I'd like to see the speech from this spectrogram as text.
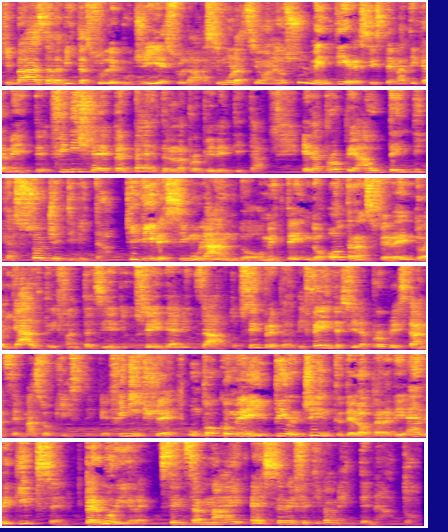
Chi basa la vita sulle bugie, sulla simulazione o sul mentire sistematicamente finisce per perdere la propria identità e la propria autentica soggettività. Chi vive simulando, omettendo o trasferendo agli altri fantasie di un sé idealizzato, sempre per difendersi da proprie istanze masochistiche, finisce un po' come il Peer Gynt dell'opera di Henry Gibson, per morire senza mai essere effettivamente nato.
